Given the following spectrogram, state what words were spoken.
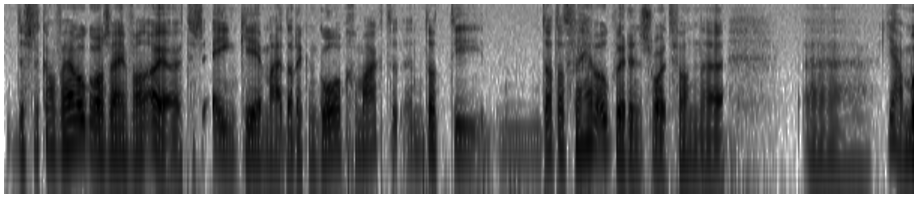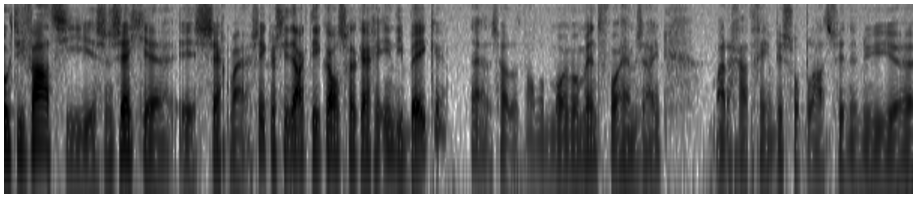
dus het kan voor hem ook wel zijn van... Oh ja, het is één keer maar dat ik een goal heb gemaakt. En dat die, dat, dat voor hem ook weer een soort van... eh, eh, ja, motivatie is, een zetje is, zeg maar. Zeker als hij daar die kans gaat krijgen in die beker. Nou, dan zou dat wel een mooi moment voor hem zijn. Maar er gaat geen wissel plaatsvinden nu eh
